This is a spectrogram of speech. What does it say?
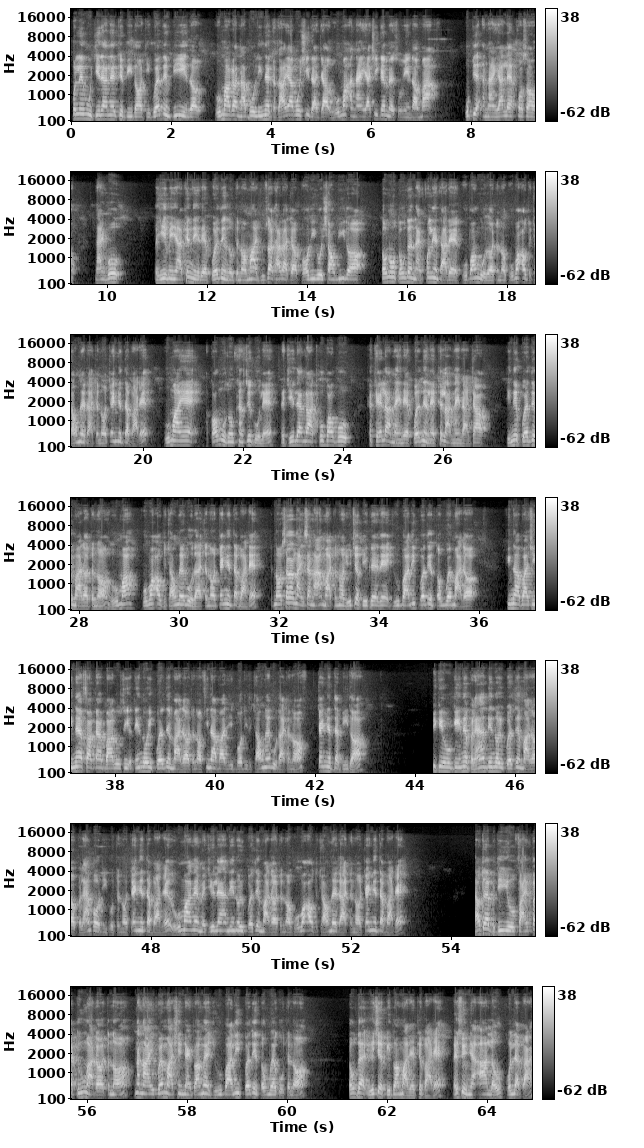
ဖွင့်လင်းမှုကြေးတန်းနဲ့ဖြစ်ပြီးတော့ဒီပွဲစဉ်ပြီးရင်တော့ရိုမာကနာပိုလီနဲ့ကစားရဖို့ရှိတာကြောင့်ရိုမာအနိုင်ရရှိခဲ့မယ်ဆိုရင်တော့မှဘိုးပြက်အနိုင်ရလက်ဖော်ဆောင်နိုင်ဖို့မရေမရာဖြစ်နေတဲ့ပွဲစဉ်လို့ကျွန်တော်မှယူဆထားတာကြောင့် body ကိုရှောင်ပြီးတော့သုံးလုံးသုံးသက်နိုင်ဖွင့်လင့်ထားတဲ့ဂိုးပေါင်းကိုတော့ကျွန်တော်ဂိုးပေါင်းအောက်တစ်ချောင်းနဲ့ဒါကျွန်တော်ကြိုက်နေတတ်ပါတယ်ဂိုးမာရဲ့အ ကောင်းမှုဆုံးခံစစ်ကိုလည်းဗဂျီလန်ကထိုးပေါက်ဖို့ခက်ခဲလာနိုင်တဲ့ပွဲစဉ်လည်းဖြစ်လာနိုင်တာကြောင့်ဒီနေ့ပွဲစဉ်မှာတော့ကျွန်တော်ဂိုးမာဂိုးပေါင်းအောက်တစ်ချောင်းနဲ့ကိုဒါကျွန်တော်ကြိုက်နေတတ်ပါတယ်ကျွန်တော်12နိုင်15မှာကျွန်တော်ရွေးချက်ပေးခဲ့တဲ့ယူပါလီပွဲစဉ်3ပွဲမှာတော့ဖီနာဘာချီနဲ့ဖာကန်ပါလိုစီအတင်းတို့ပွဲစဉ်မှာတော့ကျွန်တော်ဖီနာဘာချီဘော်ဒီတစ်ချောင်းနဲ့ကိုဒါကျွန်တော်ကြိုက်နေတတ်ပြီးတော့ PKOK နဲ့ဗလန်အတင်းတို့ပွဲစဉ်မှာတော့ဗလန်ဘော်ဒီကိုကျွန်တော်ကြိုက်နေတတ်ပါတယ်ရိုမာနဲ့မဂျီလန်အတင်းတို့ပွဲစဉ်မှာတော့ကျွန်တော်ကိုဘအောက်တစ်ချောင်းနဲ့ဒါကျွန်တော်ကြိုက်နေတတ်ပါတယ်နောက်ထပ်ဗီဒီယိုဖိုင်ပတ်2မှာတော့ကျွန်တော်2နာရီခွဲမှာရှင်းပြသွားမဲ့ယူပါလီပွဲစဉ်3ပွဲကိုကျွန်တော်သုံးသက်ရွေးချယ်ပေးသွားမှာလည်းဖြစ်ပါတယ်မိတ်ဆွေများအားလုံးကိုလက်ပါ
